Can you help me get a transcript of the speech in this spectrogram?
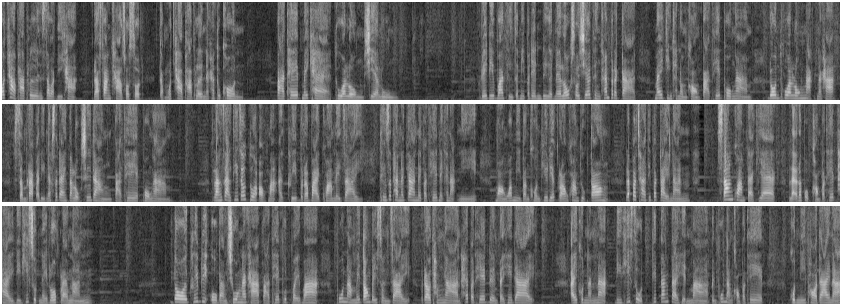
มดข่าวพาเพลิน สวัสดีค่ะ รับฟังข่าวสดๆ กับมดข่าวพาเพลินนะคะทุกคน ป่าเทพไม่แคร์ทัวลง เชียร์ลุง เรียกได้ว่าถึงจะมีประเด็นเดือดในโลกโซเชียลถึงขั้นประกาศ ไม่กินขนมของป่าเทพโพงาม โดนทัวลงหนักนะคะสำหรับอดีตนักแสดงตลกชื่อดัง ป่าเทพโพงาม หลังจากที่เจ้าตัวออกมาอัดคลิประบายความในใจ ถึงสถานการณ์ในประเทศในขณะนี้ มองว่ามีบางคนที่เรียกร้องความถูกต้อง และประชาธิปไตยนั้น สร้างความแตกแยกและระบบของประเทศไทยดีที่สุดในโลกแล้วนั้น โดยคลิปวิดีโอบางช่วงนะคะ ป่าเทพพูดไว้ว่า ผู้นำไม่ต้องไปสนใจ เราทำงานให้ประเทศเดินไปให้ได้ ไอคนนั้นน่ะ ดีที่สุดที่ตั้งแต่เห็นมาเป็นผู้นำของประเทศ คนนี้พอได้นะ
